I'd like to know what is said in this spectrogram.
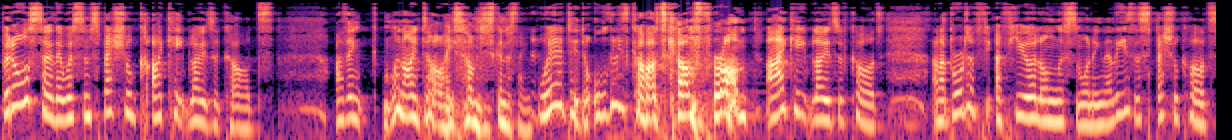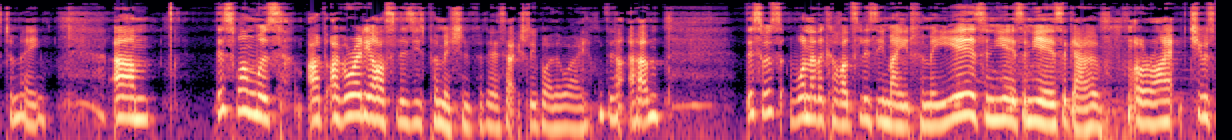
but also there were some special. I keep loads of cards. I think when I die, so I'm just going to say, Where did all these cards come from? I keep loads of cards. And I brought a, f- a few along this morning. Now, these are special cards to me. Um, this one was, I've, I've, already asked Lizzie's permission for this, actually, by the way. Um, this was one of the cards Lizzie made for me years and years and years ago. All right. She was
